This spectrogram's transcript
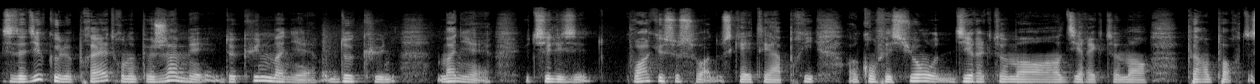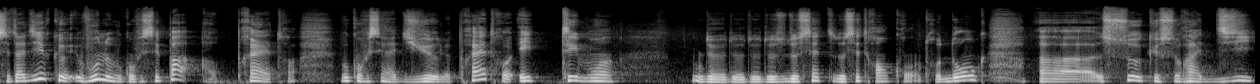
C'est-à-dire que le prêtre ne peut jamais, d'aucune manière, d'aucune manière, utiliser quoi que ce soit de ce qui a été appris en confession, directement, indirectement, peu importe. C'est-à-dire que vous ne vous confessez pas au prêtre, vous confessez à Dieu. Le prêtre est témoin de, de, de, de, cette, de cette rencontre. Donc, euh, ce que sera dit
